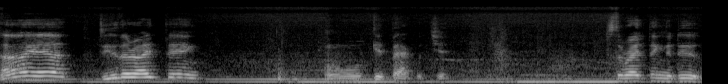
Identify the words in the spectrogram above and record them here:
Oh yeah, do the right thing. We'll get back with you. It's the right thing to do.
